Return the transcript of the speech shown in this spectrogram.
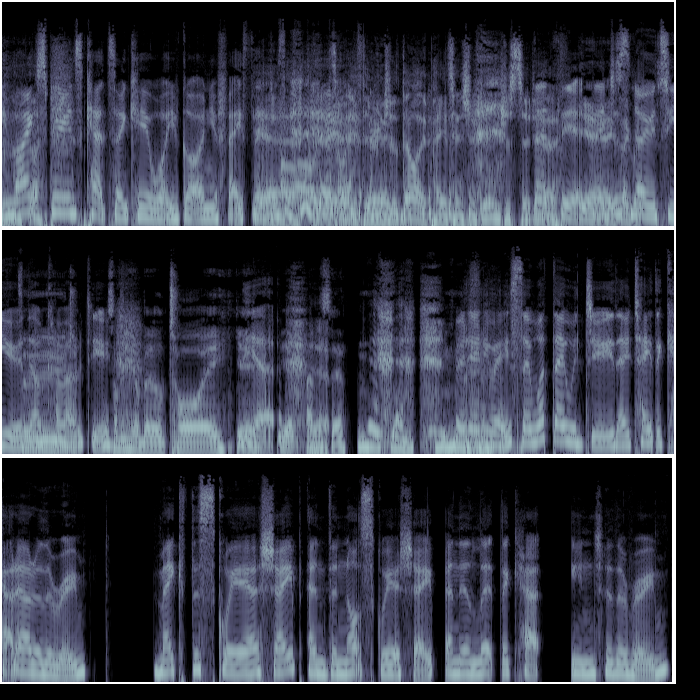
In my experience, cats don't care what you've got on your face. They Yeah, just, it's only if they're interested. They'll only pay attention if you're interested. Yeah. it. Yeah, they just exactly. know it's you. and They'll come up to you. Something a little toy. Yeah. Yeah. Yep, understand. but anyway, so what they would do, they take the cat out of the room, make the square shape and the not square shape, and then let the cat into the room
